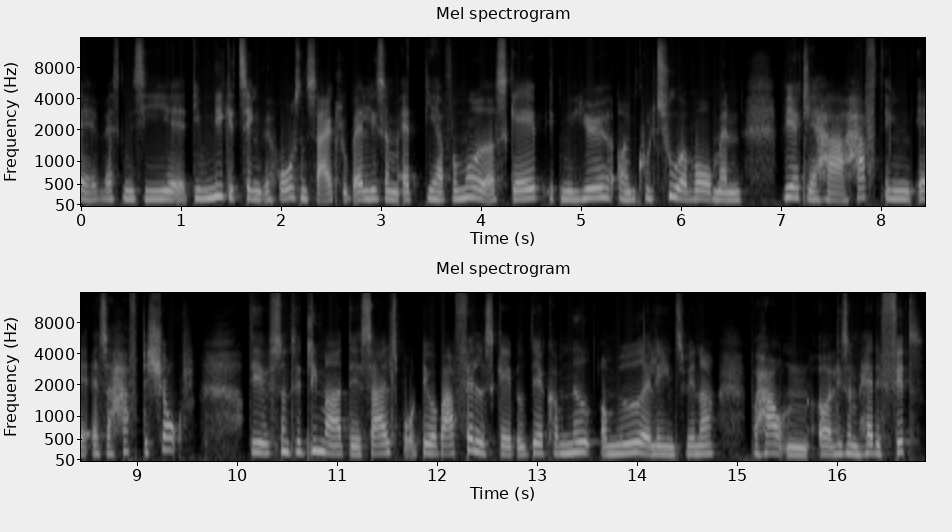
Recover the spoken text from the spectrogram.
øh, hvad skal man sige, øh, de unikke ting ved Horsens Sejlklub er ligesom, at de har formået at skabe et miljø og en kultur, hvor man virkelig har haft, en, øh, altså haft det sjovt. Det er jo sådan set lige meget det sejlsport. Det var bare fællesskabet, det at komme ned og møde alle ens venner på havnen og ligesom have det fedt.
